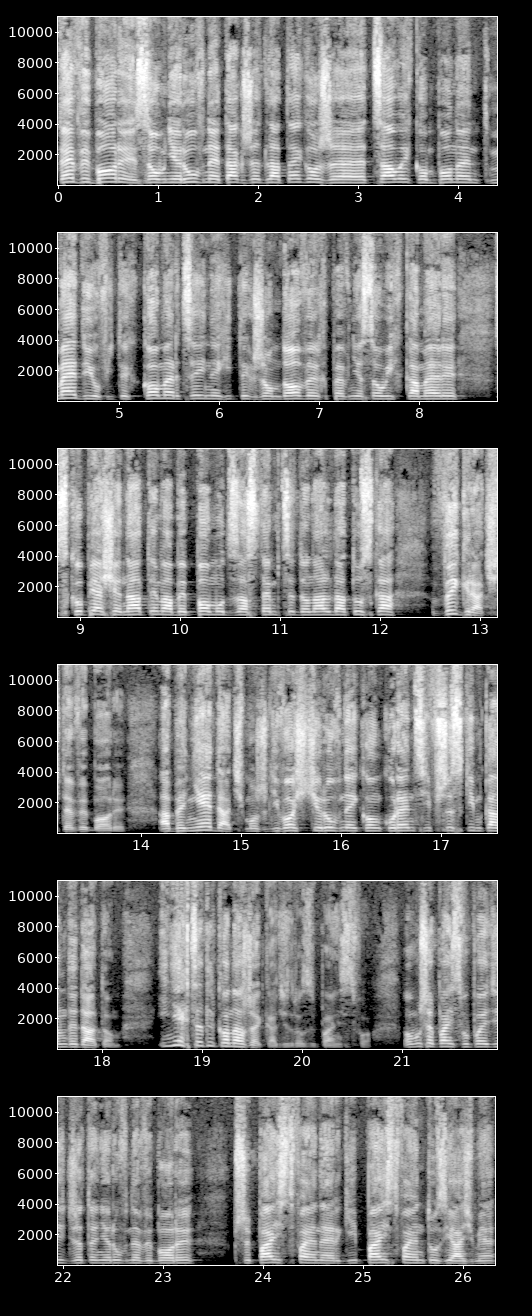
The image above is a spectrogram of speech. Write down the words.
Te wybory są nierówne także dlatego, że cały komponent mediów i tych komercyjnych, i tych rządowych, pewnie są ich kamery, skupia się na tym, aby pomóc zastępcy Donalda Tuska wygrać te wybory, aby nie dać możliwości równej konkurencji wszystkim kandydatom. I nie chcę tylko narzekać, drodzy Państwo, bo muszę Państwu powiedzieć, że te nierówne wybory przy Państwa energii, Państwa entuzjazmie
